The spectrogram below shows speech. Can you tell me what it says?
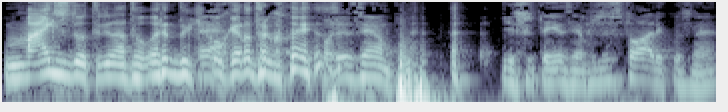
mais doutrinador do que É. qualquer outra coisa? Por exemplo, isso tem exemplos históricos, né?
